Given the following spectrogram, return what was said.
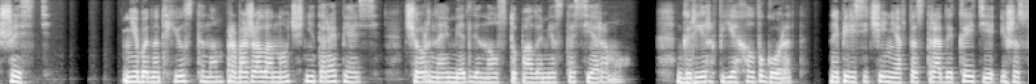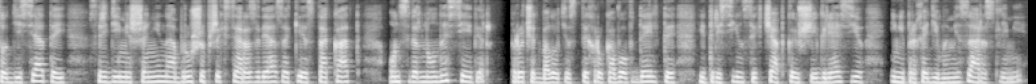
6. Небо над Хьюстоном провожало ночь, не торопясь. Черное медленно уступало место серому. Грир въехал в город. На пересечении автострады Кэти и 610 среди мешанины обрушившихся развязок и эстакад он свернул на север, прочь от болотистых рукавов дельты и трясин с их чавкающей грязью и непроходимыми зарослями.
